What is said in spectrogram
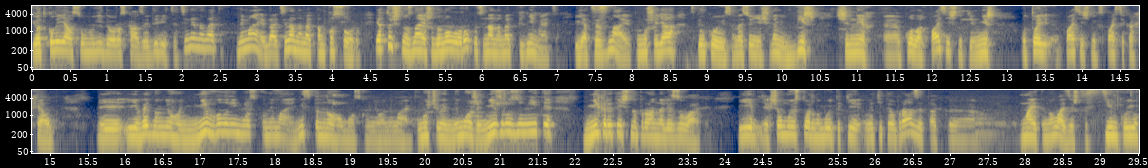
І от коли я в своєму відео розказую, дивіться, ціни на мед немає, да, ціна на мед там по 40. Я точно знаю, що до нового року ціна на мед підніметься. І я це знаю, тому що я спілкуюся на сьогоднішній день в більш щільних е, колах пасічників, ніж отой пасічник з пасіка Help. І, і видно, в нього ні в голові мозку немає, ні спинного мозку в нього немає, тому що він не може ні зрозуміти, ні критично проаналізувати. І якщо в мою сторону будуть такі летіти образи, так е, майте на увазі, що це стінкою,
